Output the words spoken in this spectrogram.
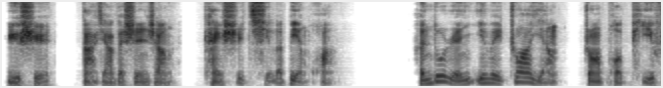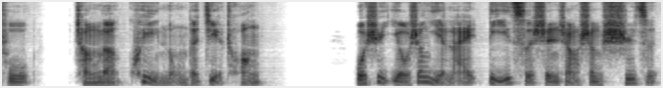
于是大家的身上开始起了变化。很多人因为抓痒抓破皮肤，成了溃脓的疥疮。我是有生以来第一次身上生虱子，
